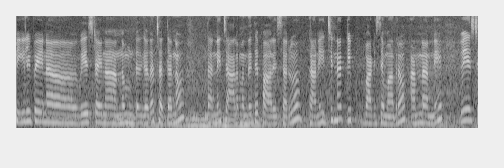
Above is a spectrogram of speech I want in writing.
మిగిలిపోయిన వేస్ట్ అయిన అన్నం ఉంటుంది కదా చద్దన్నం దాన్ని చాలామంది అయితే పారేస్తారు. కానీ చిన్న టిప్ పాటిస్తే మాత్రం అన్నాన్ని వేస్ట్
